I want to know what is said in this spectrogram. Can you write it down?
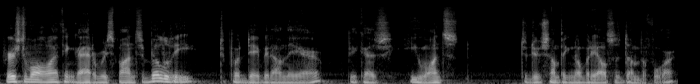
First of all, I think I had a responsibility to put David on the air because he wants to do something nobody else has done before.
